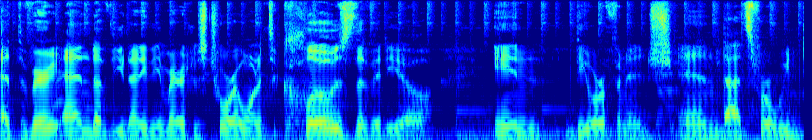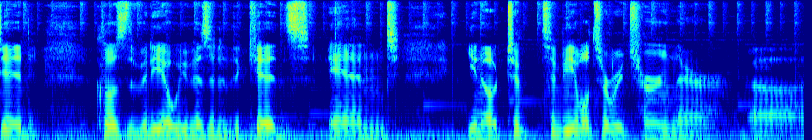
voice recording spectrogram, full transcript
at the very end of the United the Americas tour, I wanted to close the video in the orphanage. And that's where we did close the video. We visited the kids. And, you know, to, to be able to return there, uh,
